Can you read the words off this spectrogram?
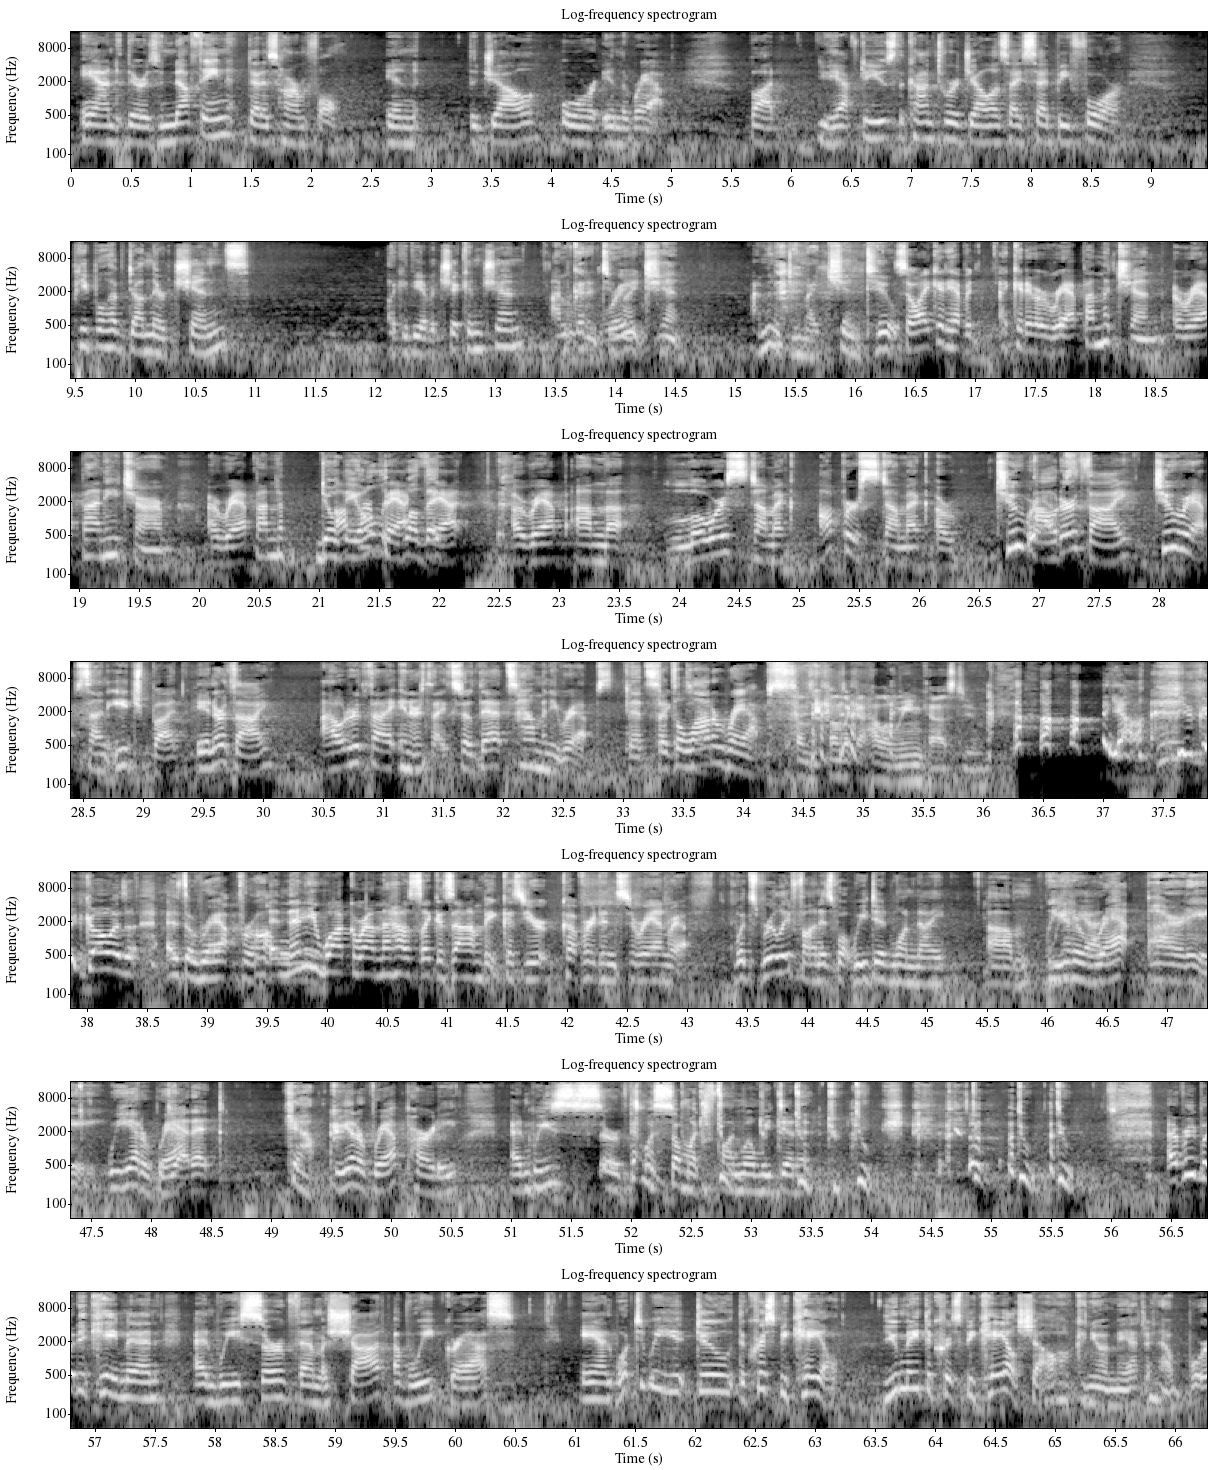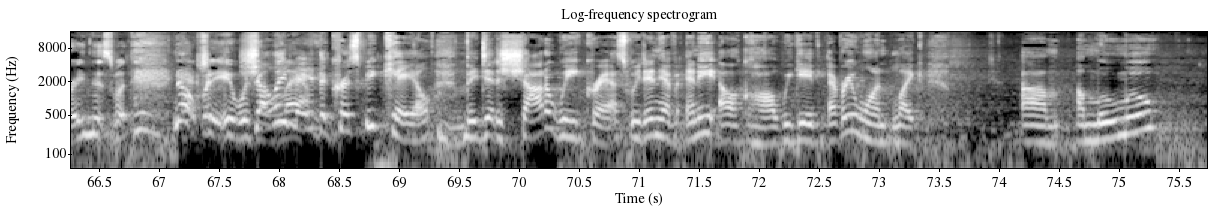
And there is nothing that is harmful in the gel or in the wrap. But you have to use the contour gel, as I said before. People have done their chins. Like if you have a chicken chin, I'm going to do my chin. I'm going to do my chin too. So I could have a I could have a wrap on the chin, a wrap on each arm, a wrap on the No, upper they only- back well, they- fat, a wrap on the lower stomach, upper stomach, or two wraps, Outer thigh. two wraps on each butt, Inner thigh. outer thigh, inner thigh. So that's how many wraps? That's That's a lot of wraps. Sounds, sounds like a Halloween costume. Yeah, you could go as a as a wrap for Halloween. And then you walk around the house like a zombie because you're covered in saran wrap. What's really fun is what we did one night. Um, We, had, a wrap party. We had a wrap. Get it? Yeah, we had a wrap party, and we served. That was so much fun when we did it. Everybody came in, and we served them a shot of wheatgrass. And what did we do? The crispy kale. You made the crispy kale, Shell. Oh, can you imagine how boring this was? No, Actually, but it was. a Shelley made the crispy kale. They did a shot of wheatgrass. We didn't have any alcohol. We gave everyone like um, a moo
